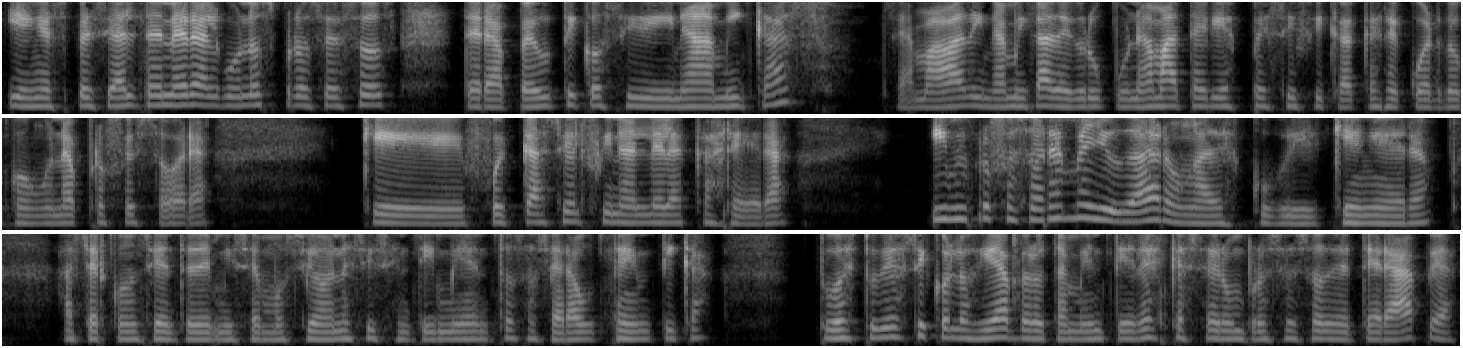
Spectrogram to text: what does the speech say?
y en especial tener algunos procesos terapéuticos y dinámicas se llamaba dinámica de grupo, una materia específica que recuerdo con una profesora que fue casi al final de la carrera. Y mis profesores me ayudaron a descubrir quién era, a ser consciente de mis emociones y sentimientos, a ser auténtica. Tú estudias psicología, pero también tienes que hacer un proceso de terapia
